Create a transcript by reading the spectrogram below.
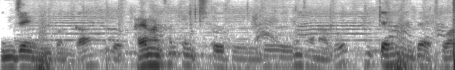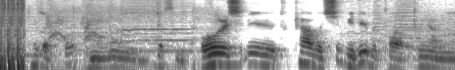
문재인 2번과 그리고 다양한 컨텐츠들을 생산하고 함께 했는데 조합을 해줬고 응원을 해줬습니다. 5월 10일 투표하고 11일부터 대통령이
